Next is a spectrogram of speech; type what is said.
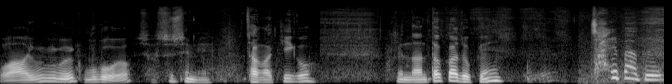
와 이거, 이거 왜 이렇게 무거워요? 저 수심이 장갑 끼고 난떡 가져올게. 찰밥을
